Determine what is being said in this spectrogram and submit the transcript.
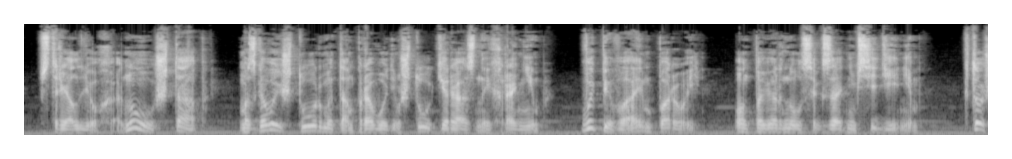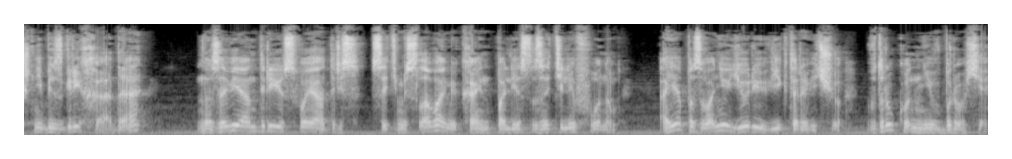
– встрял Леха. «Ну, штаб. Мозговые штурмы там проводим, штуки разные храним. Выпиваем порой». Он повернулся к задним сиденьям. «Кто ж не без греха, да?» «Назови Андрею свой адрес». С этими словами Каин полез за телефоном. «А я позвоню Юрию Викторовичу. Вдруг он не в брохе».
